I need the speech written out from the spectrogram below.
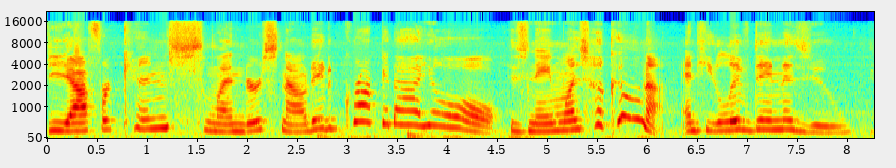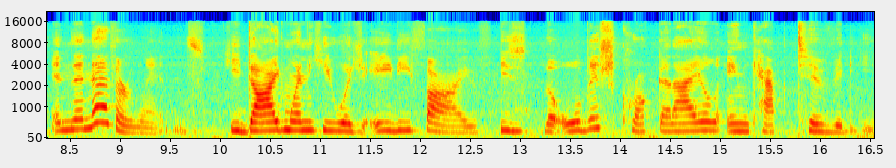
The African slender snouted crocodile. His name was Hakuna, and he lived in a zoo in the Netherlands. He died when he was 85. He's the oldest crocodile in captivity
